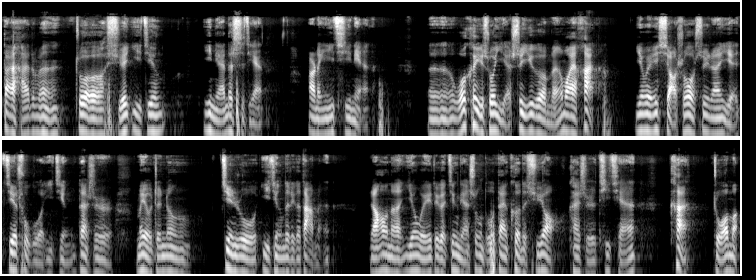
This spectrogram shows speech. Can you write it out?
带孩子们做学易经一年的时间，二零一七年，嗯，我可以说也是一个门外汉，因为小时候虽然也接触过易经，但是没有真正进入易经的这个大门。然后呢，因为这个经典诵读代课的需要，开始提前看琢磨，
